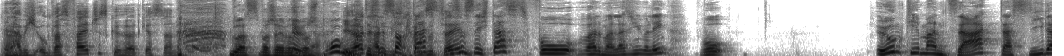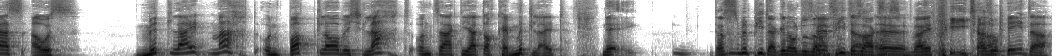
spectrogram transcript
Dann habe ich irgendwas Falsches gehört gestern. Du hast wahrscheinlich was übersprungen. Ja, Das kann- ist doch das, das ist nicht das, wo, warte mal, lass mich überlegen, wo irgendjemand sagt, dass sie das aus Mitleid macht und Bob, glaube ich, lacht und sagt, die hat doch kein Mitleid. Ne, das ist mit Peter, genau, du sagst, du sagst äh, es. Weil, Peter, also, Peter.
